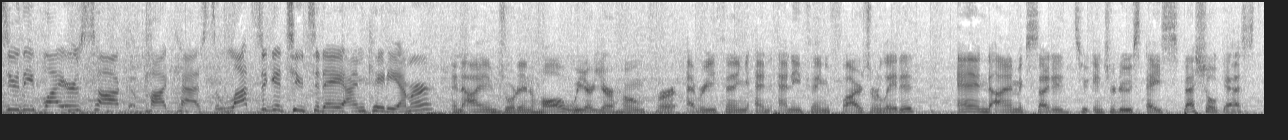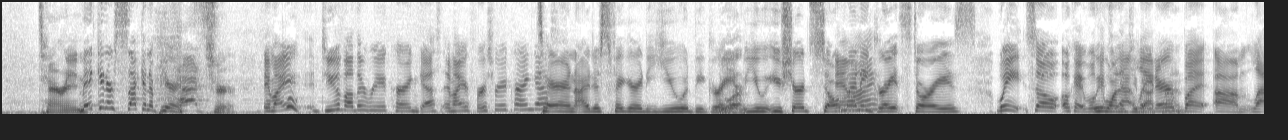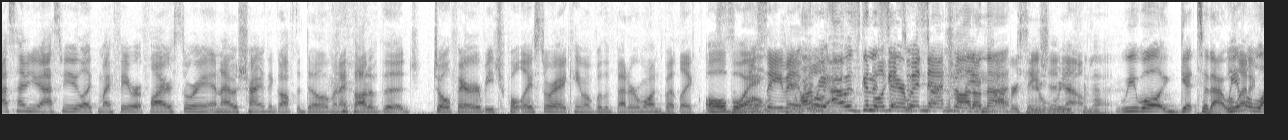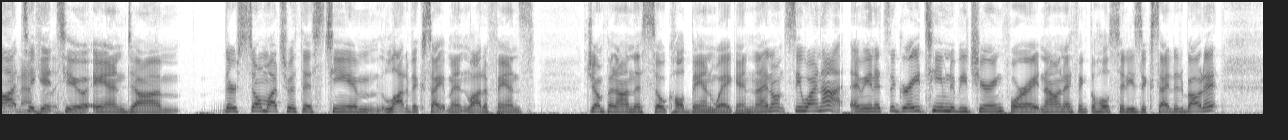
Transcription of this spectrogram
To the Flyers Talk podcast. Lots to get to today. I'm Katie Emmer. And I am Jordan Hall. We are your home for everything and anything Flyers related. And I am excited to introduce a special guest, Taryn Making her second appearance. Hatcher. Am I? Do you have other reoccurring guests? Am I your first reoccurring guest? Taryn, I just figured you would be great. You are. You you shared so Am many I? great stories. Wait, so okay, we'll We get to wanted that you back later. on. But um, last time you asked me like my favorite flyer story, and I was trying to think off the dome, and I thought of the J- Joel Farabee Chipotle story. I came up with a better one, but like, we'll, Oh, boy. we'll save we it. Are we- We'll- I was gonna we'll say, get are to we it starting naturally hot on in that? conversation. Can't wait no. for that. We will get to that. we We'll have let a it go lot to get to, and um, there's so much with this team. A lot of excitement. A lot of fans jumping on this so-called bandwagon, and I don't see why not. I mean, it's a great team to be cheering for right now, and I think the whole city's excited about it.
